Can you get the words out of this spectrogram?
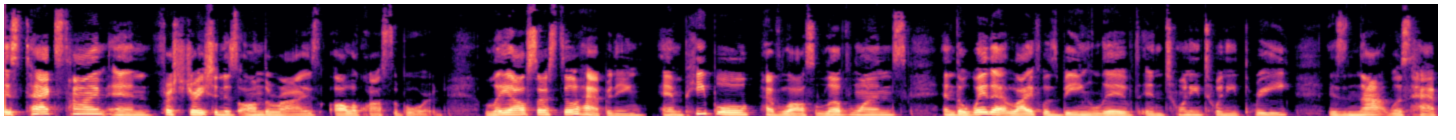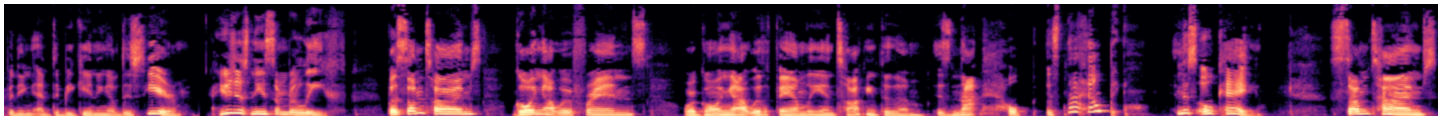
It's tax time and frustration is on the rise all across the board. Layoffs are still happening, and people have lost loved ones, and the way that life was being lived in 2023 is not what's happening at the beginning of this year. You just need some relief. But sometimes going out with friends, or going out with family and talking to them is not help it's not helping and it's okay. Sometimes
